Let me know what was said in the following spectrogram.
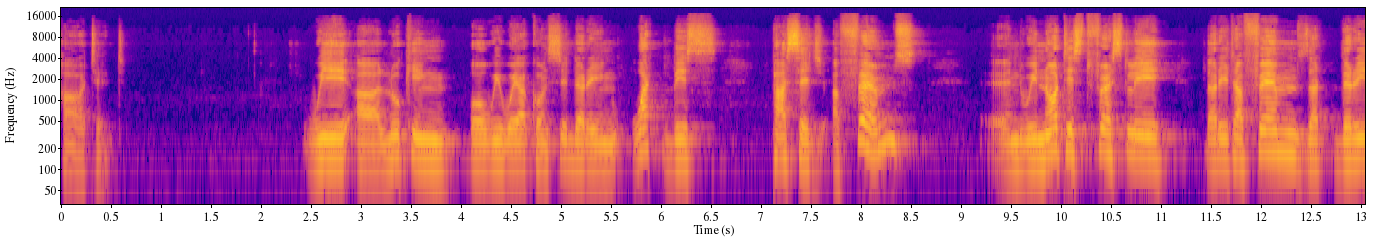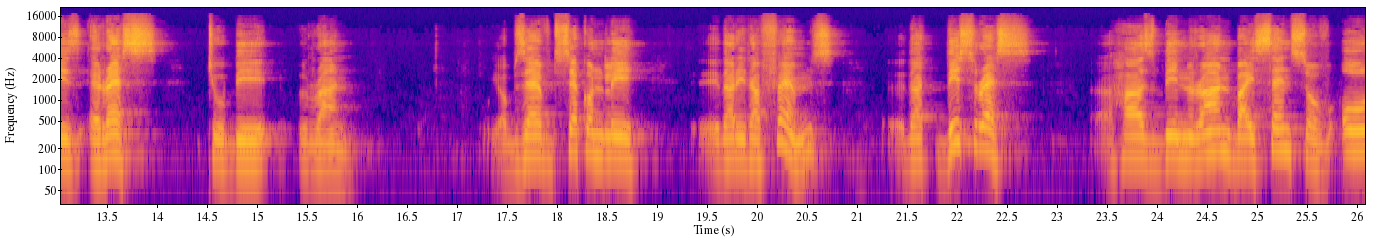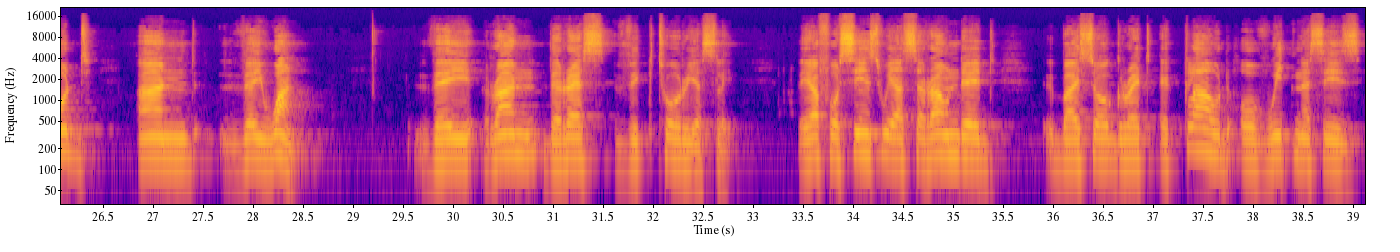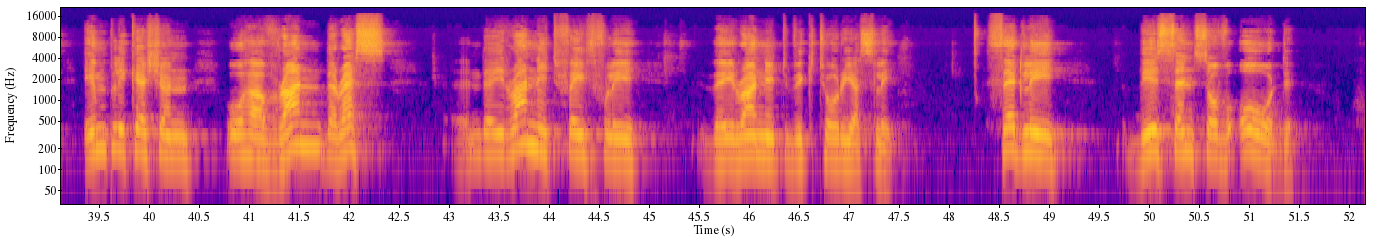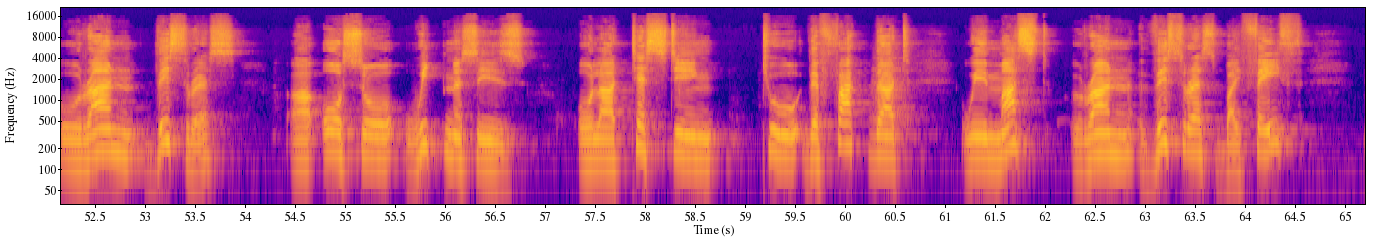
hearted. We are looking, or we were considering what this passage affirms, and we noticed firstly that it affirms that there is a race to be run. We observed, secondly, that it affirms that this race has been run by sense of odd and they won. They run the race victoriously. Therefore, since we are surrounded by so great a cloud of witnesses, implication who have run the race, and they run it faithfully, they run it victoriously. Thirdly, this sense of awe who run this race are also witnesses or are testing to the fact that we must run this race by faith.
